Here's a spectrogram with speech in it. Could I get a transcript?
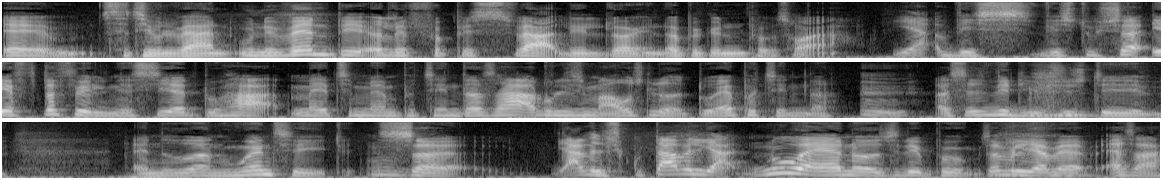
Øhm, så det vil være en unødvendig og lidt for besværlig løgn at begynde på, tror jeg. Ja, hvis, hvis du så efterfølgende siger, at du har matchet med ham på Tinder, så har du ligesom afsløret, at du er på Tinder. Mm. Og så vil de jo synes, det er nederen uanset. Mm. Så jeg vil, der vil jeg, nu er jeg nået til det punkt, så vil jeg være, altså,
